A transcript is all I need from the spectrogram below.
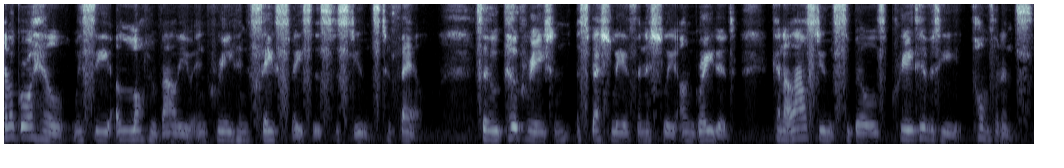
At McGraw-Hill, we see a lot of value in creating safe spaces for students to fail. So co-creation, especially if initially ungraded, can allow students to build creativity, confidence,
